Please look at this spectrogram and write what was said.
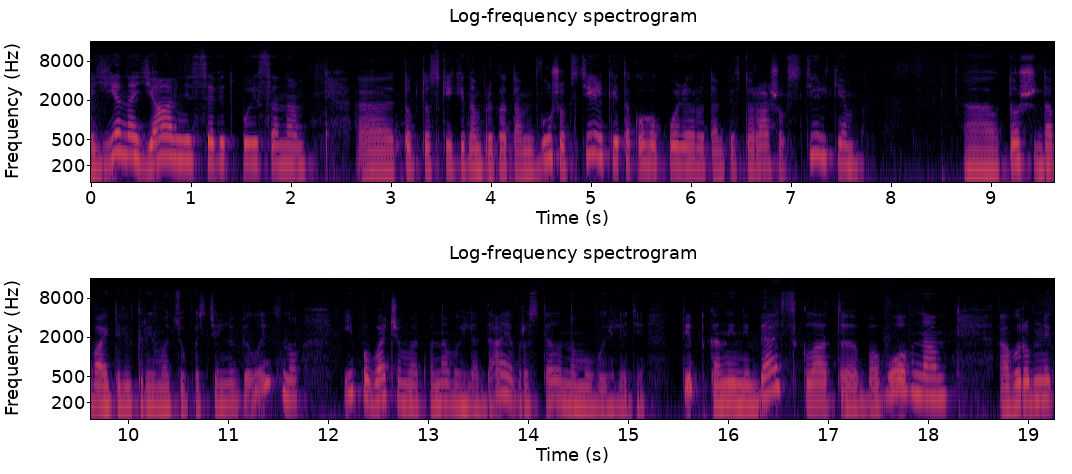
є наявність відписана. Е, Тобто, скільки, наприклад, там двушок стільки такого кольору, там півторашок стільки. Е, Тож, давайте відкриємо цю постільну білизну і побачимо, як вона виглядає в розстеленому вигляді. Тип тканини бязь, склад е, бавовна, виробник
